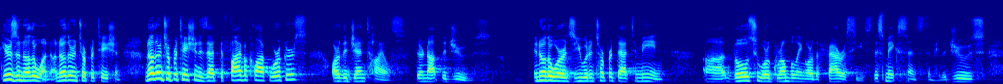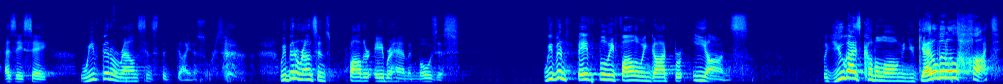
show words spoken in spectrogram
Here's another one, another interpretation. Another interpretation is that the five o'clock workers are the Gentiles, they're not the Jews. In other words, you would interpret that to mean uh, those who are grumbling are the Pharisees. This makes sense to me. The Jews, as they say, we've been around since the dinosaurs. we've been around since Father Abraham and Moses. We've been faithfully following God for eons. But you guys come along and you get a little hot,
